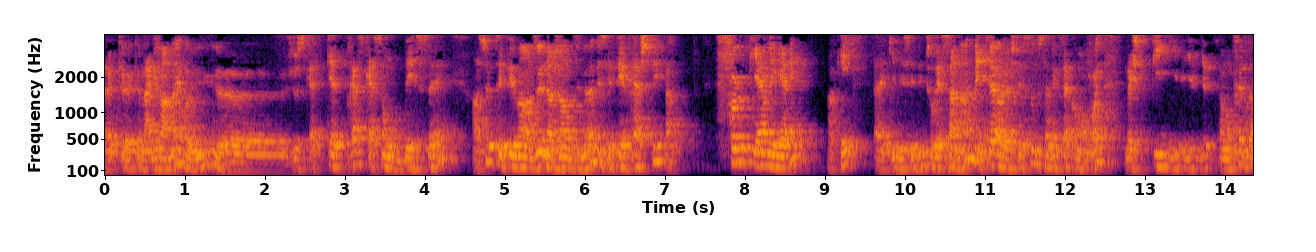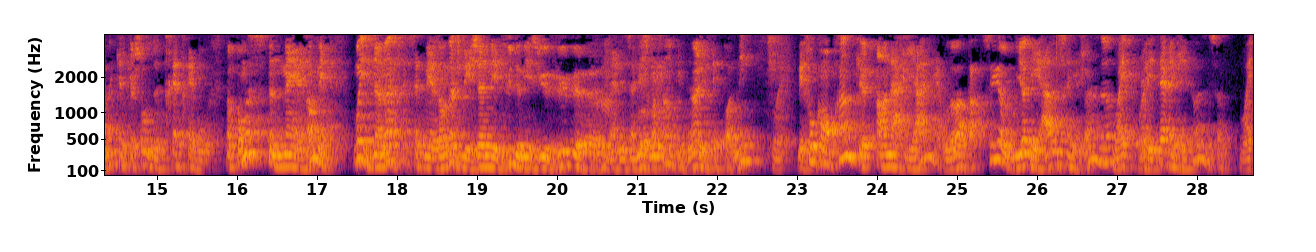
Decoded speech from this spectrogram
euh, que, que ma grand-mère a eu euh, jusqu'à presque à son décès. Ensuite, c'était vendu à un agent d'immeuble et c'était racheté par Feu Pierre Légaré OK. euh, qui est décédé tout récemment, mais Pierre a acheté ça aussi avec sa conjointe. Mais je- puis ils, ils en ont fait vraiment quelque chose de très très beau. Donc pour moi, ça c'est une maison, mais moi évidemment cette maison-là, je l'ai jamais vue de mes yeux vus euh, dans les années 60. Évidemment, j'étais pas né. Ouais. Mais il faut comprendre qu'en arrière, là, à partir où il y a les Halles Saint-Jean, là, Ouais, c'est des terres agricoles, ça. Ouais.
